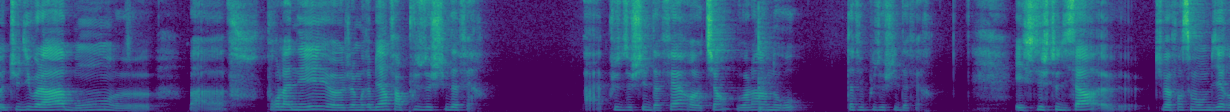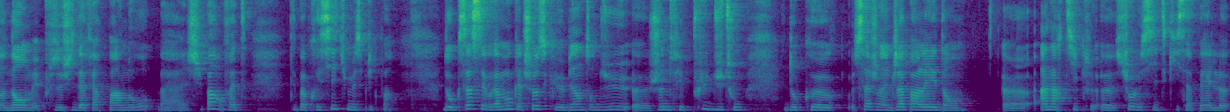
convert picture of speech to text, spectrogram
Euh, tu dis voilà, bon, euh, bah, pour l'année, euh, j'aimerais bien faire plus de chiffre d'affaires. Bah, plus de chiffre d'affaires, tiens, voilà un euro. T'as fait plus de chiffre d'affaires. Et si je te dis ça, tu vas forcément me dire non, mais plus de chiffre d'affaires par un euro. Bah, je sais pas en fait. T'es pas précis, tu m'expliques pas. Donc, ça, c'est vraiment quelque chose que, bien entendu, euh, je ne fais plus du tout. Donc, euh, ça, j'en ai déjà parlé dans un article sur le site qui s'appelle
